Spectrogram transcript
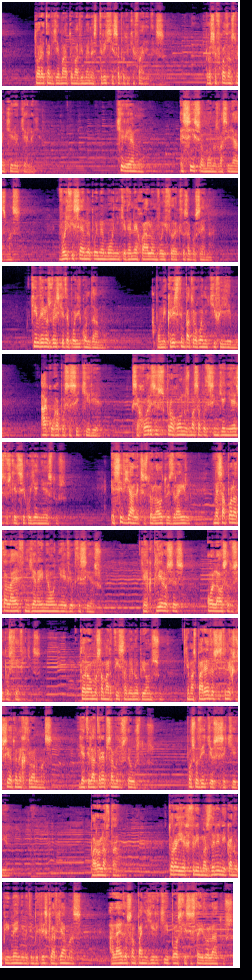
τώρα ήταν γεμάτο μαδημένες τρίχες από το κεφάλι της. Προσευχόταν στον Κύριο και έλεγε «Κύριέ μου, εσύ είσαι ο μόνος βασιλιάς μας. Βοήθησέ με που είμαι μόνη και δεν έχω άλλον βοηθό εκτός από σένα. Ο κίνδυνος βρίσκεται πολύ κοντά μου. Από μικρή στην πατρογονική φιλή μου, άκουγα πως εσύ, Κύριε, ξεχώρισες τους προγόνους μας από τις συγγένειές τους και τις οικογένειές τους. Εσύ διάλεξες το λαό του Ισραήλ μέσα από όλα τα άλλα έθνη για να είναι όνια η ιδιοκτησία σου και εκπλήρωσες όλα όσα τους υποσχέθηκες. Τώρα όμως αμαρτήσαμε ενώπιόν σου και μας παρέδωσες στην εξουσία των εχθρών μας γιατί λατρέψαμε τους θεούς τους. Πόσο δίκαιος είσαι Κύριε. Παρ' όλα αυτά, τώρα οι εχθροί μας δεν είναι ικανοποιημένοι με την πικρή σκλαβιά μας αλλά έδωσαν πανηγυρική υπόσχεση στα είδωλά τους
